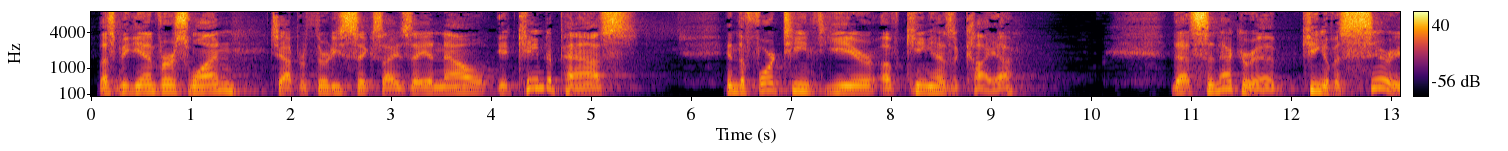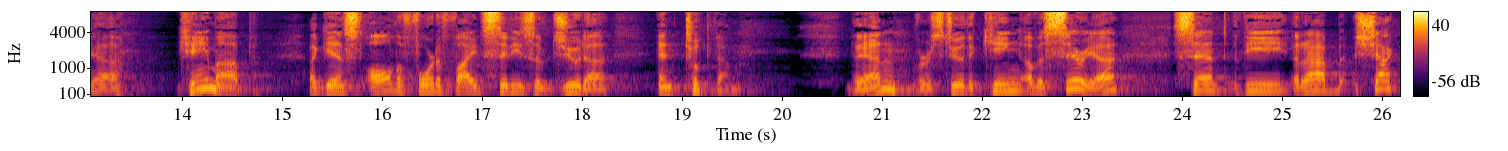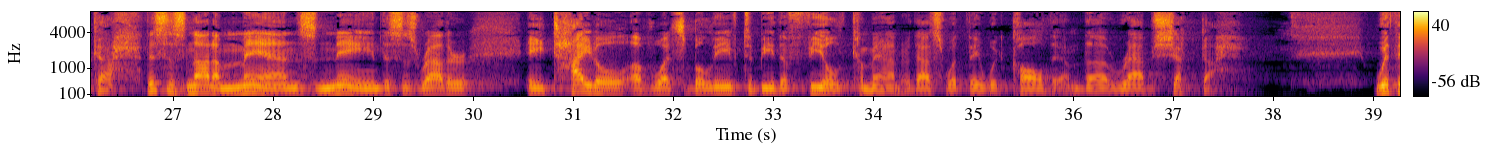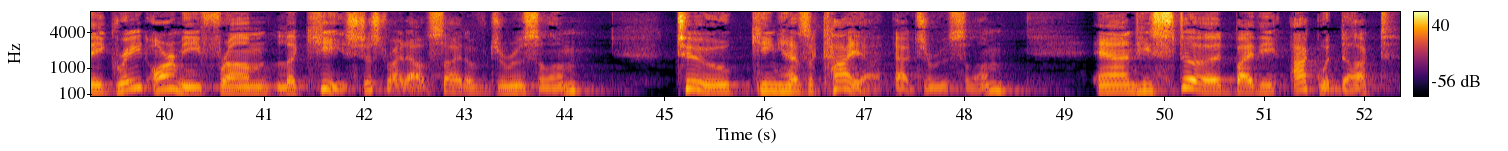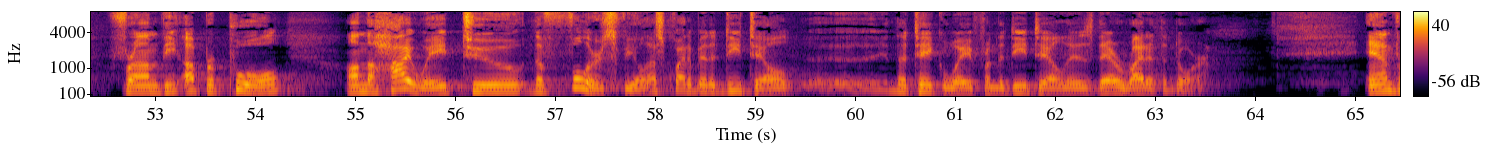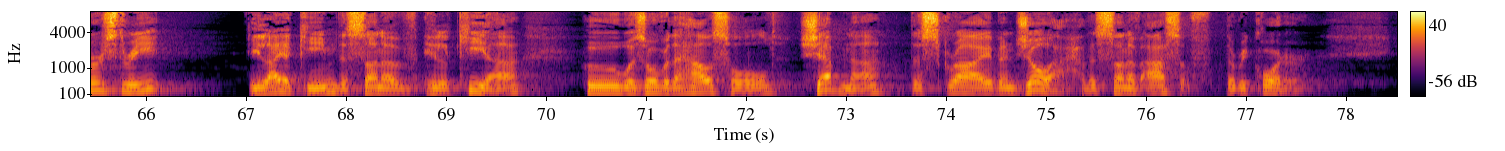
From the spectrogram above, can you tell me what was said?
Let's begin verse 1, chapter 36, Isaiah. Now it came to pass in the 14th year of King Hezekiah that Sennacherib, king of Assyria, came up against all the fortified cities of Judah and took them. Then, verse 2, the king of Assyria sent the Rabshakeh. This is not a man's name. This is rather a title of what's believed to be the field commander. That's what they would call them, the Rabshakeh. With a great army from Lachish, just right outside of Jerusalem, to King Hezekiah at Jerusalem. And he stood by the aqueduct from the upper pool on the highway to the fuller's field. That's quite a bit of detail uh, the takeaway from the detail is they're right at the door. And verse 3 Eliakim, the son of Hilkiah, who was over the household, Shebna, the scribe, and Joah, the son of Asaph, the recorder,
